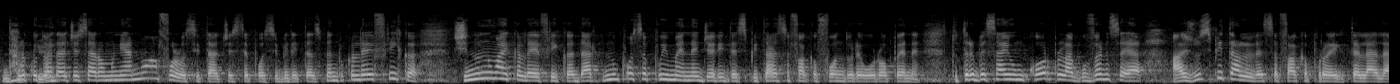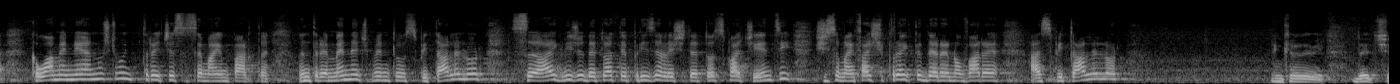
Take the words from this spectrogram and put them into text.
Dar okay. cu toate acestea, România nu a folosit aceste posibilități pentru că le e frică. Și nu numai că le e frică, dar nu poți să pui managerii de spital să facă fonduri europene. Tu trebuie să ai un corp la guvern să ajut spitalele să facă proiectele alea. Că oamenii ăia nu știu între ce să se mai împartă. Între managementul spitalelor, să ai grijă de toate prizele și de toți pacienții și să mai faci și proiecte de renovare a spitalelor. Incredibil. Deci,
